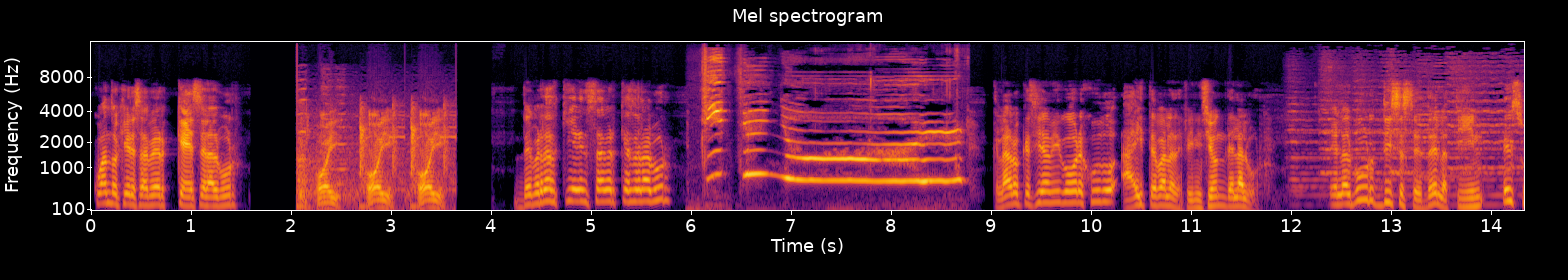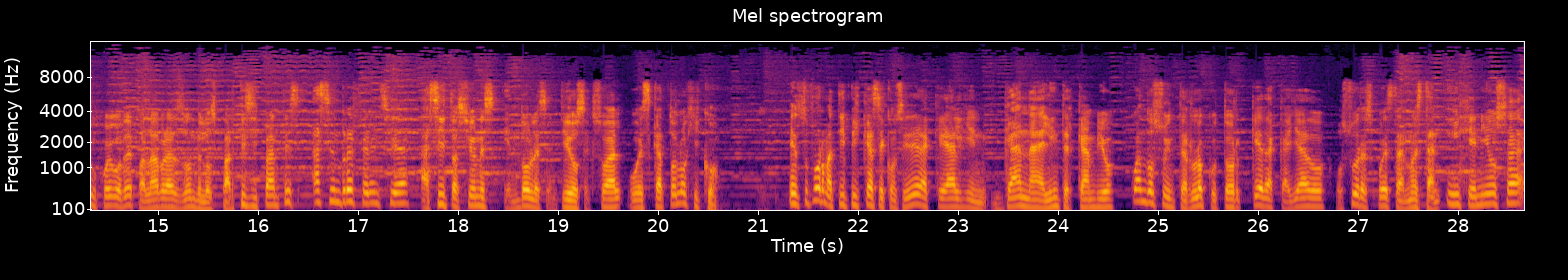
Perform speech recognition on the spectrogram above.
¿cuándo quiere saber qué es el albur? Hoy, hoy, hoy. ¿De verdad quieren saber qué es el albur? ¡Sí, señor! Claro que sí, amigo orejudo, ahí te va la definición del albur. El albur, dícese de latín, es un juego de palabras donde los participantes hacen referencia a situaciones en doble sentido sexual o escatológico. En su forma típica se considera que alguien gana el intercambio cuando su interlocutor queda callado o su respuesta no es tan ingeniosa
